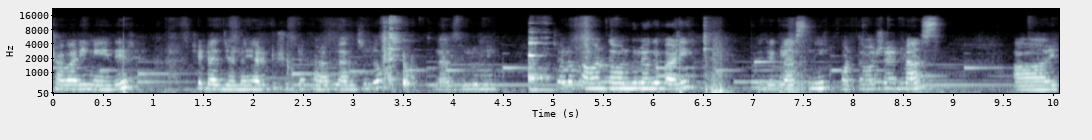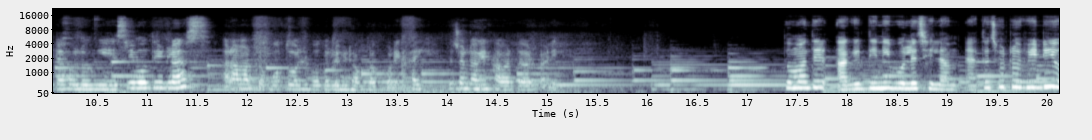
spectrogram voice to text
সবারই মেয়েদের। সেটার জন্যই আর একটু শরীরটা খারাপ লাগছিল। গ্লাসগুলো নিই। চলো খাবার দাবারগুলো আগে বাড়ি। এই যে গ্লাস নিই কর্তামশার গ্লাস আর এটা হলো গিয়ে শ্রীমতীর গ্লাস আর আমার তো বোতল, বোতলে আমি ঢক ঢক করে খাই। তো চলো, আগে খাবার দাবার বাড়ি। তোমাদের আগের দিনই বলেছিলাম, এত ছোট ভিডিও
